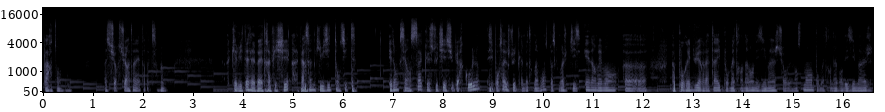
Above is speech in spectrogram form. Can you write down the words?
par ton. Bah, sur, sur Internet, en fait, simplement. À quelle vitesse elle va être affichée à la personne qui visite ton site. Et donc, c'est en ça que cet outil est super cool. C'est pour ça que je voulais te la mettre en avance, parce que moi, j'utilise énormément euh, bah, pour réduire la taille, pour mettre en avant des images sur le lancement, pour mettre en avant des images.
